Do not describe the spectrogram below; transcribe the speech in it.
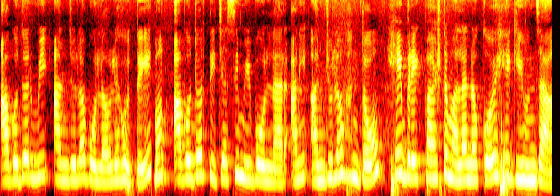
अगोदर मी अंजूला बोलावले होते. मग अगोदर तिच्याशी मी बोलणार. आणि अंजूला म्हणतो हे ब्रेकफास्ट मला नकोय हे घेऊन जा.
